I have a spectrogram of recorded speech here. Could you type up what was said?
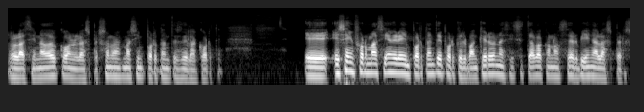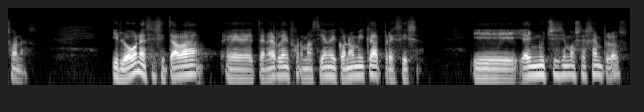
relacionados con las personas más importantes de la corte. Eh, esa información era importante porque el banquero necesitaba conocer bien a las personas y luego necesitaba eh, tener la información económica precisa. Y, hay muchísimos ejemplos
